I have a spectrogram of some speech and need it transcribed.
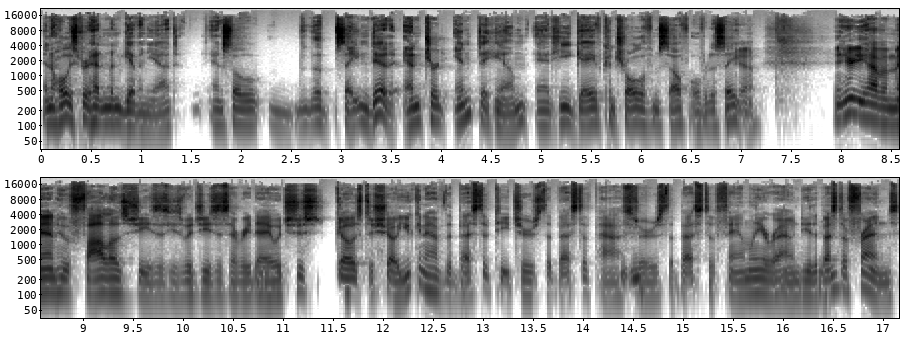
and the Holy Spirit hadn't been given yet. And so the Satan did entered into him and he gave control of himself over to Satan. Yeah. And here you have a man who follows Jesus. He's with Jesus every Mm-hmm. which just goes to show you can have the best of teachers, the best of Mm-hmm. pastors, the best of family around you, the best of friends,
